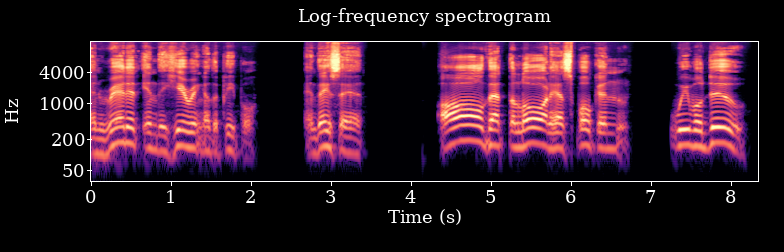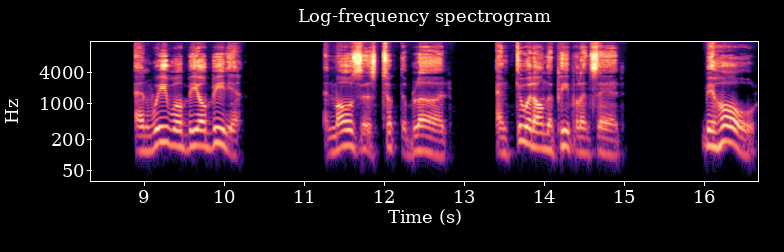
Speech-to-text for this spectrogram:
and read it in the hearing of the people. And they said, All that the Lord has spoken, we will do and we will be obedient. And Moses took the blood and threw it on the people and said, Behold,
